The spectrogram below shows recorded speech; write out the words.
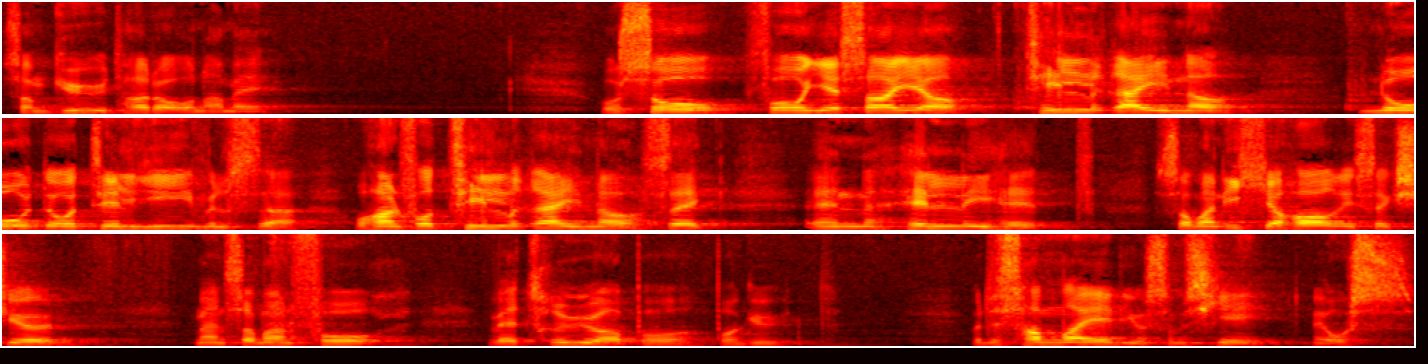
som Gud hadde ordna med. Og så får Jesaja tilregna nåde og tilgivelse og han får tilregna seg en hellighet som han ikke har i seg sjøl, men som han får ved trua på, på, Gud. Og Det samme er det jo som skjer med oss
